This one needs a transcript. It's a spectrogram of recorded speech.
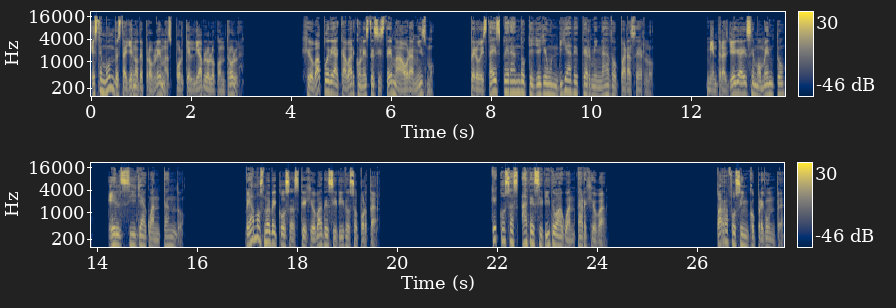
Este mundo está lleno de problemas porque el diablo lo controla. Jehová puede acabar con este sistema ahora mismo, pero está esperando que llegue un día determinado para hacerlo. Mientras llega ese momento, Él sigue aguantando. Veamos nueve cosas que Jehová ha decidido soportar. ¿Qué cosas ha decidido aguantar Jehová? Párrafo 5 pregunta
